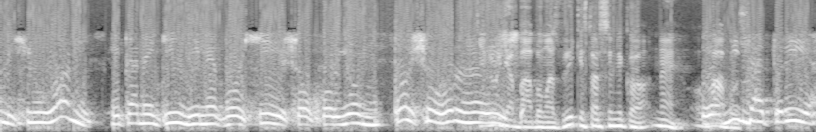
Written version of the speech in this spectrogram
αρχηγόν. Ήταν εκείνη την εποχή στο χωριό μου. Πόσο χρόνο Καινούργια είσαι. μπάμπο μας βρήκε στο αρσενικό. Ναι, ο μπάμπος. 73.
